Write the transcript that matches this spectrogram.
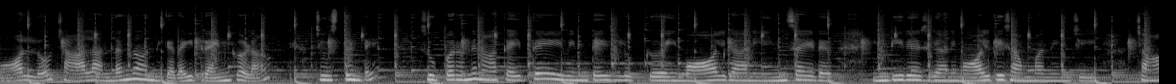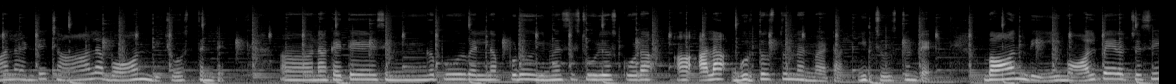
మాల్లో చాలా అందంగా ఉంది కదా ఈ ట్రైన్ కూడా. చూస్తుంటే సూపర్ ఉంది. నాకైతే వింటేజ్ లుక్ ఈ మాల్ కానీ ఇన్సైడ్ ఇంటీరియర్స్ కానీ మాల్కి సంబంధించి చాలా అంటే చాలా బాగుంది చూస్తుంటే. నాకైతే సింగపూర్ వెళ్ళినప్పుడు యూనివర్సిటీ స్టూడియోస్ కూడా అలా గుర్తొస్తుందనమాట ఇది చూస్తుంటే. బాగుంది. ఈ మాల్ పేరు వచ్చేసి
